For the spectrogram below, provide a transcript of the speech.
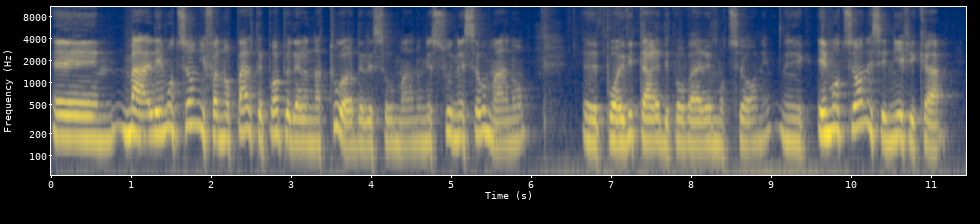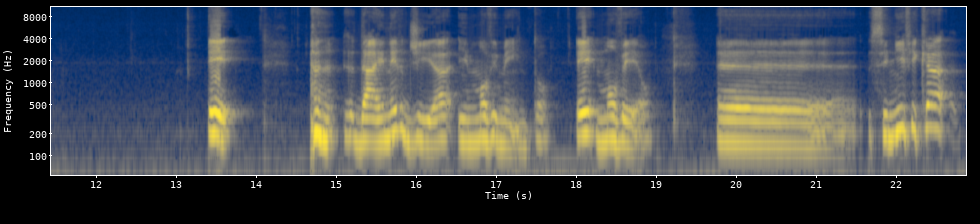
Eh, ma le emozioni fanno parte proprio della natura dell'essere umano, nessun essere umano eh, può evitare di provare emozioni. Eh, emozione significa e da energia in movimento e moveo. Eh, significa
